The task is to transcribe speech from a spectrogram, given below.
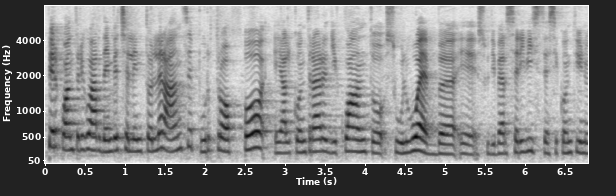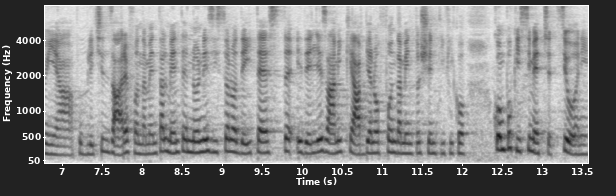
Per quanto riguarda invece le intolleranze, purtroppo, e al contrario di quanto sul web e su diverse riviste si continui a pubblicizzare, fondamentalmente non esistono dei test e degli esami che abbiano fondamento scientifico, con pochissime eccezioni.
